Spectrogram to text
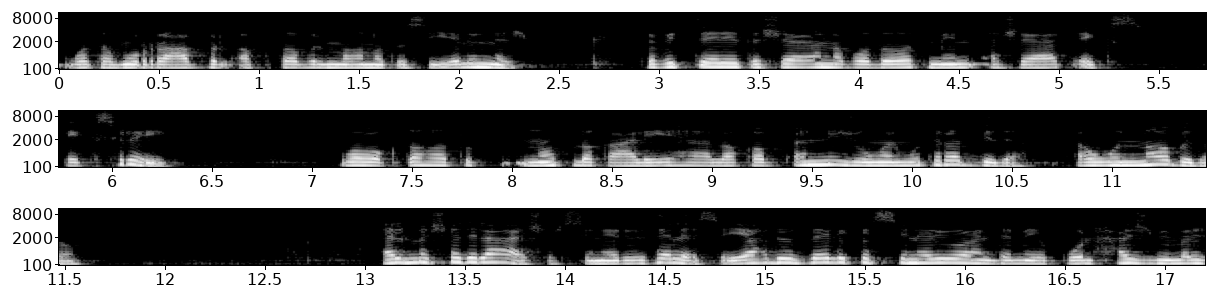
وتمر عبر الأقطاب المغناطيسية للنجم. فبالتالي تشع نبضات من أشعة إكس X-ray ووقتها نطلق عليها لقب النجوم المترددة أو النابضة. المشهد العاشر سيناريو ثلاثة. يحدث ذلك السيناريو عندما يكون حجم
